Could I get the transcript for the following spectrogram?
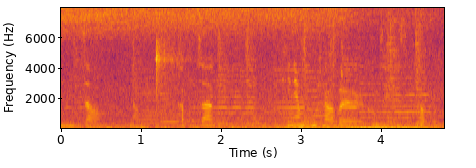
진짜 그냥 갑자기 기념품 샵을 검색해서 가고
